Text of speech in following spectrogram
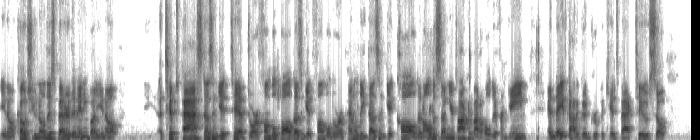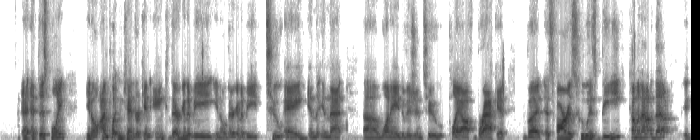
you know, coach, you know this better than anybody. You know, a tipped pass doesn't get tipped, or a fumbled ball doesn't get fumbled, or a penalty doesn't get called. And all of a sudden, you're talking about a whole different game. And they've got a good group of kids back, too. So at, at this point, you know, I'm putting Kendrick in ink. They're going to be, you know, they're going to be two A in the in that uh, one A Division two playoff bracket. But as far as who is B coming out of that, it,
